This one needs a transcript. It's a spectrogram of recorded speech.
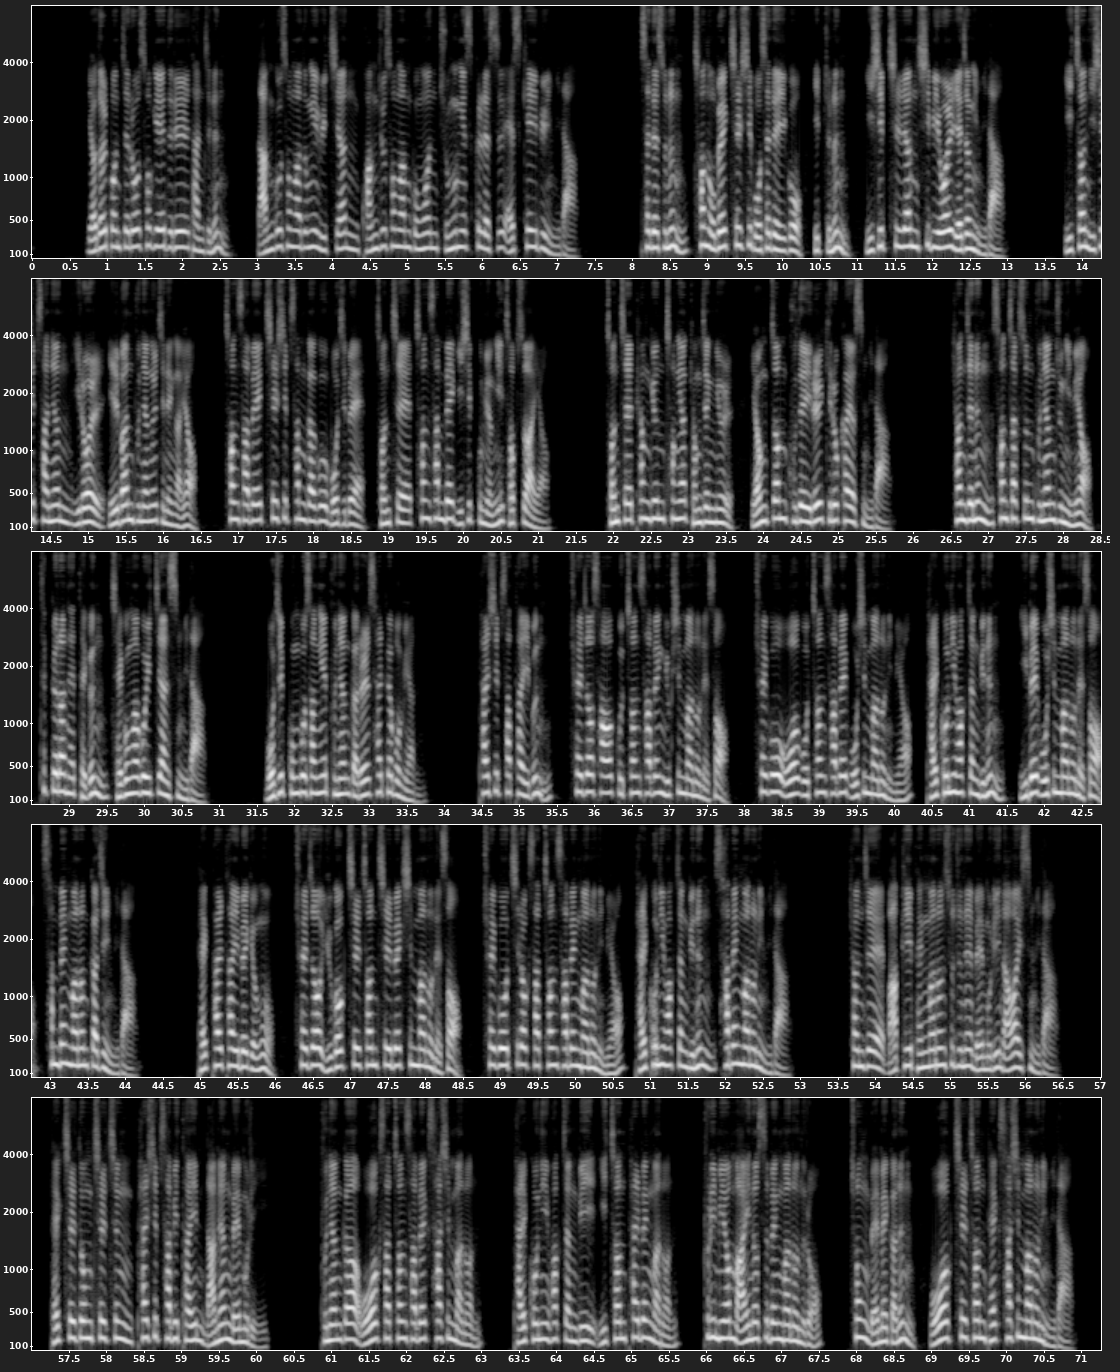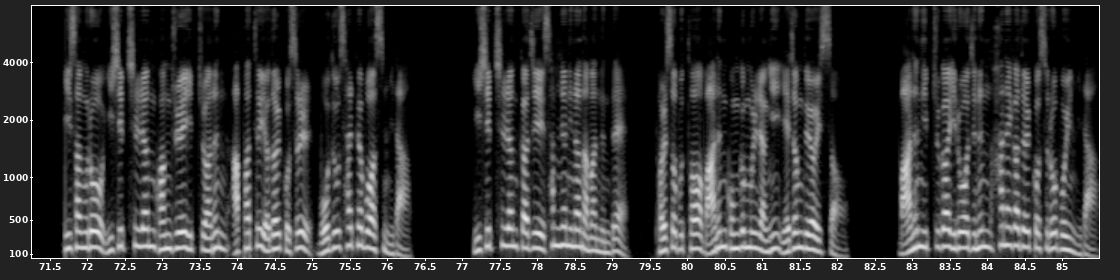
여덟 번째로 소개해드릴 단지는 남구 송화동에 위치한 광주 송암공원 중흥 S클래스 SK뷰입니다. 세대수는 1575세대이고 입주는 27년 12월 예정입니다. 2024년 1월 일반 분양을 진행하여 1473가구 모집에 전체 1329명이 접수하여 전체 평균 청약 경쟁률 0.9대 1을 기록하였습니다. 현재는 선착순 분양 중이며 특별한 혜택은 제공하고 있지 않습니다. 모집 공고상의 분양가를 살펴보면 84타입은 최저 4억 9,460만 원에서 최고 5억 5,450만 원이며 발코니 확장비는 250만 원에서 300만 원까지입니다. 108타입의 경우 최저 6억 7,710만 원에서 최고 7억 4,400만 원이며 발코니 확장비는 400만 원입니다. 현재 마피 100만 원 수준의 매물이 나와 있습니다. 107동 7층 84비타임 남양 매물이 분양가 5억 4,440만 원, 발코니 확장비 2,800만 원, 프리미엄 마이너스 100만 원으로 총 매매가는 5억 7,140만 원입니다. 이상으로 27년 광주에 입주하는 아파트 8곳을 모두 살펴보았습니다. 27년까지 3년이나 남았는데 벌써부터 많은 공급 물량이 예정되어 있어 많은 입주가 이루어지는 한 해가 될 것으로 보입니다.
